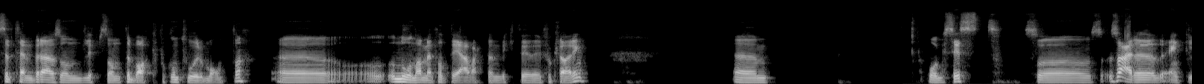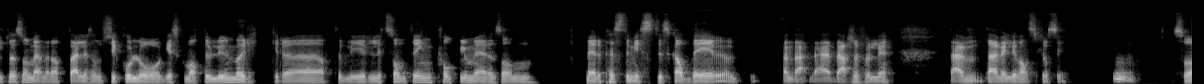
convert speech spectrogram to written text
september er jo sånn, litt sånn tilbake på kontormåned. og noen har ment at det har vært en viktig forklaring. og sist så, så, er det enkelte som mener at det er liksom psykologisk om at det blir mørkere, at det blir litt sånne ting. Folk blir mer, sånn, mer pessimistiske av det. Men det, det, det er, selvfølgelig det er, det er, veldig vanskelig å si. Mm. Så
